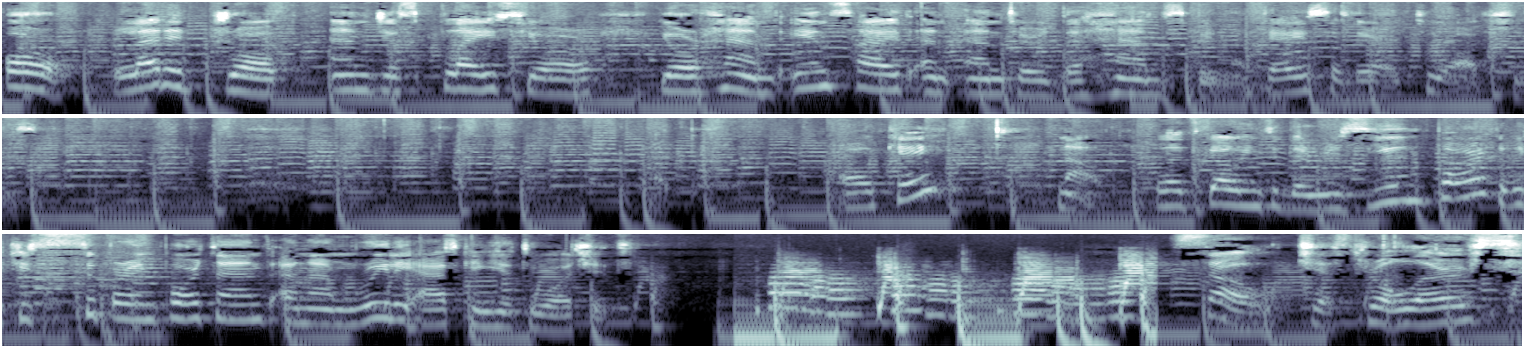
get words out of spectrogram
or let it drop and just place your your hand inside and enter the hand spin, okay? So there are two options. Okay? Now, let's go into the resume part, which is super important and I'm really asking you to watch it. Chest rollers,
